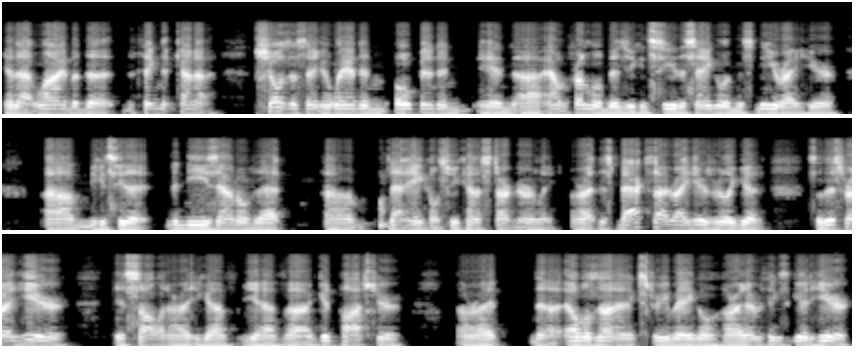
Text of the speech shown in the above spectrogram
in that line. But the the thing that kind of shows us that you're landing open and and uh, out in front a little bit is you can see this angle in this knee right here. Um, you can see that the knees out over that um, that ankle, so you're kind of starting early. All right, this backside right here is really good. So this right here is solid. All right, you have you have uh, good posture. All right, the elbow's not at an extreme angle. All right, everything's good here.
